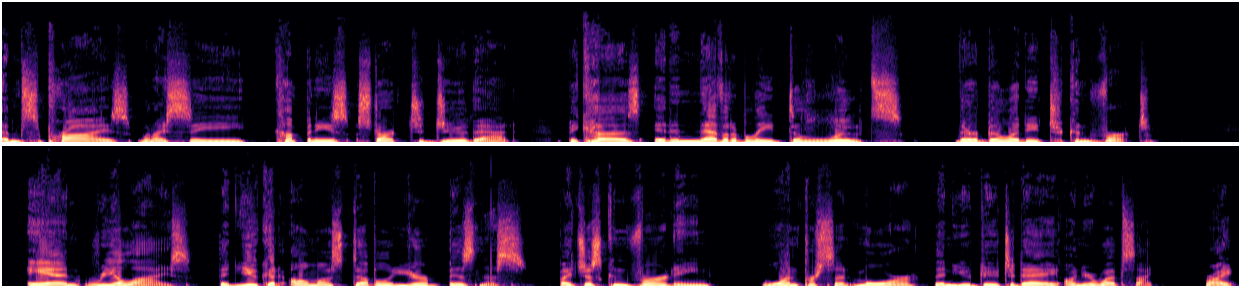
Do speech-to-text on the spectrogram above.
am surprised when I see companies start to do that because it inevitably dilutes their ability to convert. and realize that you could almost double your business by just converting 1% more than you do today on your website, right?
